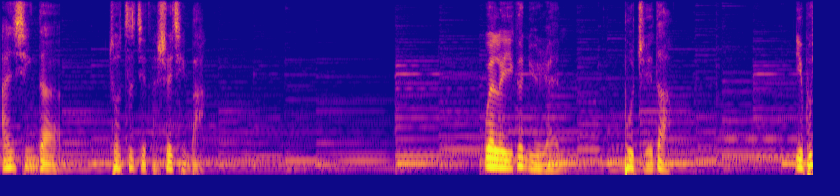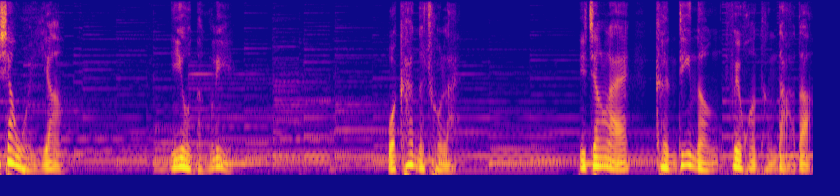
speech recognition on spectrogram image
安心的做自己的事情吧。为了一个女人，不值得。你不像我一样，你有能力，我看得出来。你将来肯定能飞黄腾达的。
